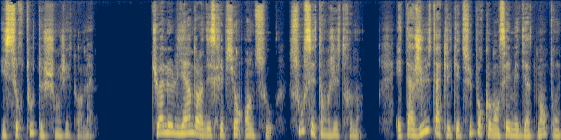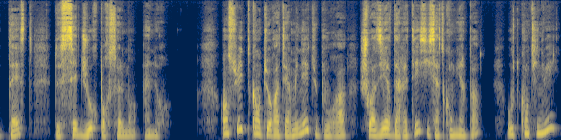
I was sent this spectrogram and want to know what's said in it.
et surtout te changer toi-même. Tu as le lien dans la description en dessous, sous cet enregistrement. Et tu as juste à cliquer dessus pour commencer immédiatement ton test de 7 jours pour seulement 1 euro. Ensuite, quand tu auras terminé, tu pourras choisir d'arrêter si ça te convient pas, ou de continuer.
